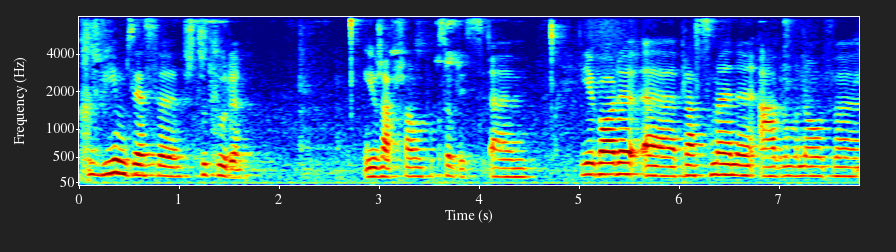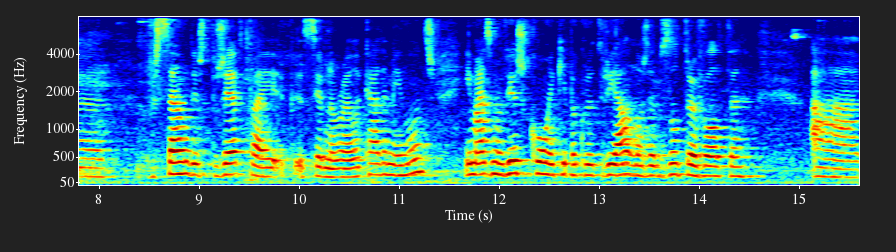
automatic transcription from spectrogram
revimos essa estrutura. E eu já vos falo um pouco sobre isso. Um, e agora, uh, para a semana, abre uma nova versão deste projeto que vai ser na Royal Academy em Londres. E mais uma vez com a equipa curatorial nós damos outra volta à,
